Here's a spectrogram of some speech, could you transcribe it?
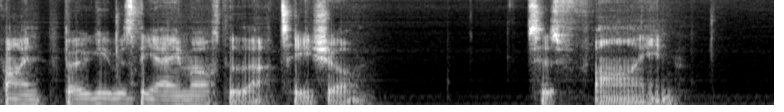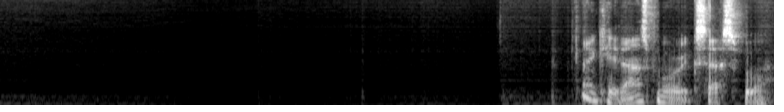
Fine. Bogey was the aim after that tee shot. This is fine. Okay, that's more accessible.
